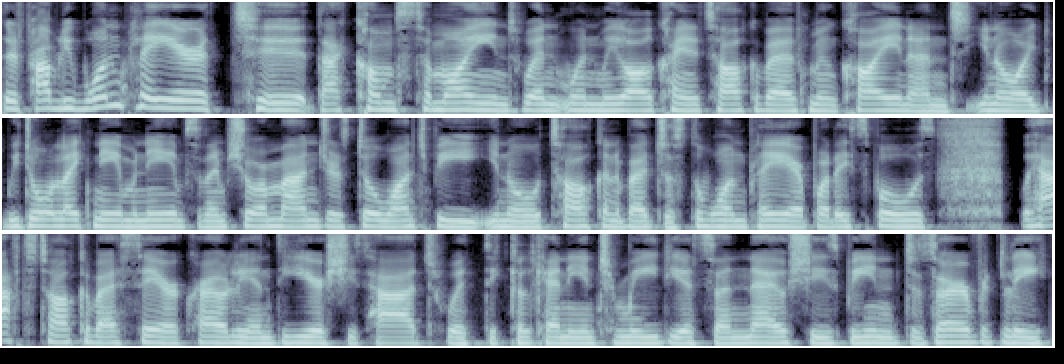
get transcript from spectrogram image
there's probably one player to that comes to mind when when we all kind of talk about Mooncoin, and you know I, we don't like naming names, and I'm sure managers don't want to be you know talking about just the one player, but I suppose we have to talk about Sarah Crowley and the year she's had with the Kilkenny Intermediates, and now she's been deservedly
